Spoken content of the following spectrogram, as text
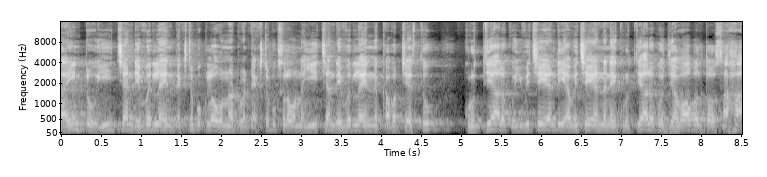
line to each and every line text బుక్లో ఉన్నటువంటి టెక్స్ట్ బుక్స్లో ఉన్న ఈచ్ అండ్ ఎవరి లైన్ను కవర్ చేస్తూ కృత్యాలకు ఇవి చేయండి అవి చేయండి అనే కృత్యాలకు జవాబులతో సహా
